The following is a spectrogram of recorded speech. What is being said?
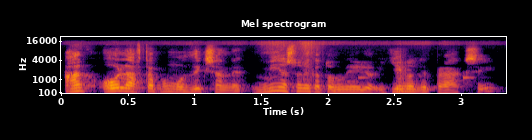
Αν όλα αυτά που μου δείξανε μία στον εκατομμύριο γίνονται πράξη,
